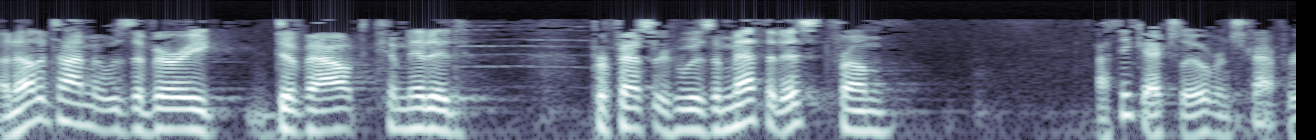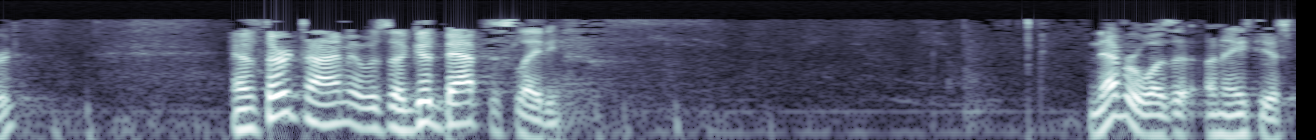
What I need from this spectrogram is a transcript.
Another time it was a very devout, committed professor who was a Methodist from, I think actually over in Stratford. And the third time it was a good Baptist lady. Never was it an atheist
